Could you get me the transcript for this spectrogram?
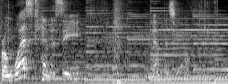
From West Tennessee, Memphis, y'all.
